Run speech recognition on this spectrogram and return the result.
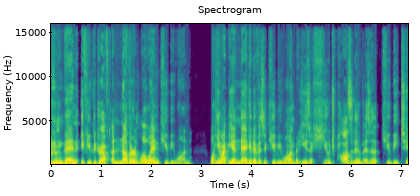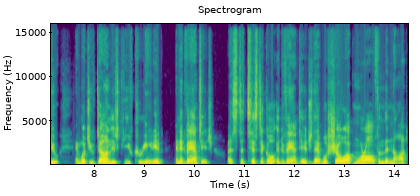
then if you could draft another low end QB1, well, he might be a negative as a QB1, but he's a huge positive as a QB2. And what you've done is you've created an advantage a statistical advantage that will show up more often than not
